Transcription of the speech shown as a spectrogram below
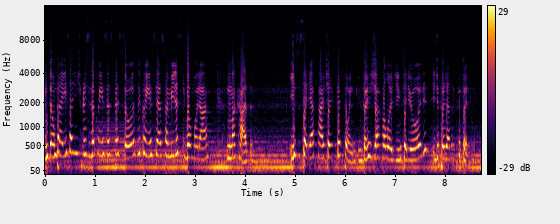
Então, para isso, a gente precisa conhecer as pessoas e conhecer as famílias que vão morar numa casa. Isso seria a parte arquitetônica. Então, a gente já falou de interiores e de projeto arquitetônico.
